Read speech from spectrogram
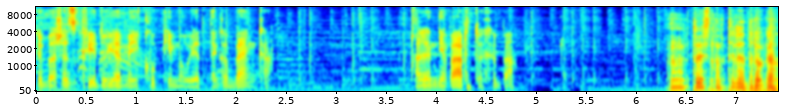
Chyba, że zgridujemy i kupimy u jednego bęka. Ale nie warto chyba. No, To jest na tyle droga,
